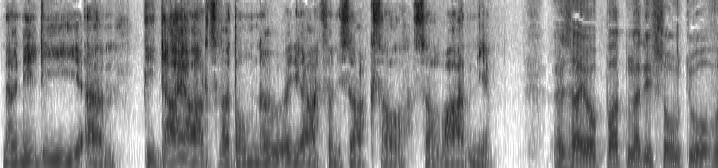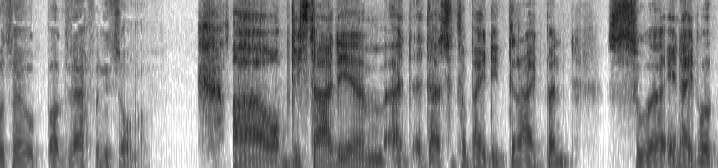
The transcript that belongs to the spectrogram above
nou net die um die diehards wat hom nou uit die aard van die saak sal sal waarneem. Is hy op pad na die son toe of is hy op pad weg van die son af? Uh op die stadium dit is verby die draaipunt. So en hy het ook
